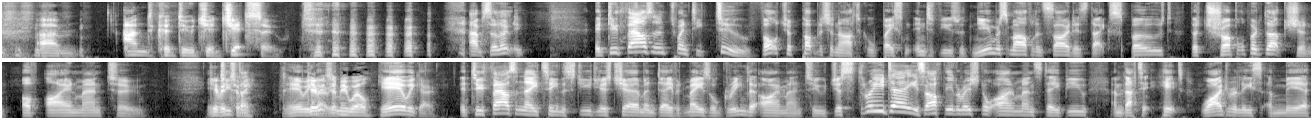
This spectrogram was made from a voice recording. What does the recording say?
um, and could do jiu-jitsu? Absolutely. In 2022, Vulture published an article based on interviews with numerous Marvel insiders that exposed the troubled production of Iron Man 2. In Give it to me. Here we Give go. it to me, Will. Here we go. In 2018, the studio's chairman David Maisel greenlit Iron Man 2 just three days after the original Iron Man's debut, and that it hit wide release a mere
